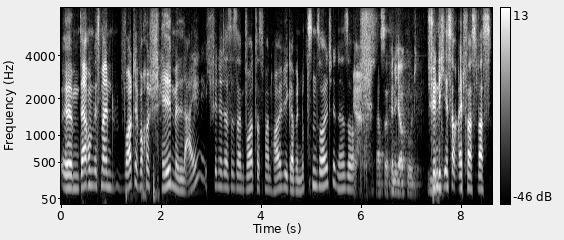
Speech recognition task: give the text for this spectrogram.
ähm, darum ist mein Wort der Woche Schelmelei. Ich finde, das ist ein Wort, das man häufiger benutzen sollte. Ne? So, ja, das finde ich auch gut. Finde ich, ist auch etwas, was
